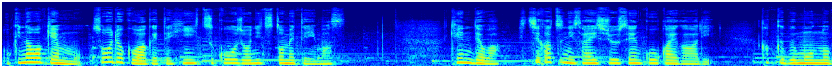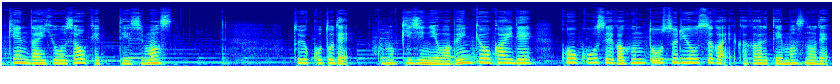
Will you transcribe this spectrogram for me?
沖縄県も総力を挙げて品質向上に努めています。県では7月に最終選考会があり各部門の県代表者を決定します。ということでこの記事には勉強会で高校生が奮闘する様子が描かれていますので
